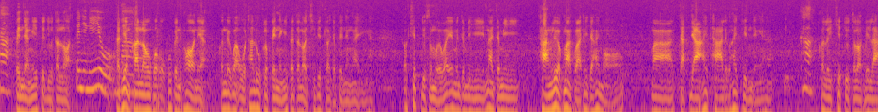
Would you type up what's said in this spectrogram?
ค่ะ เป็นอย่างนี้เป็นอยู่ตลอด เป็นอย่างนี้อยู่แต่ที่สำคัญมาเราหัวอกผู้เป็นพ่อเนี่ย ก็นึกว่าโอ้ถ้าลูกเราเป็นอย่างนี้ไปตลอดชีวิตเราจะเป็นยังไงอย่างเงี้ยก็คิดอยู่เสมอว่าเอ๊ะมันจะมีน่าจะมีทางเลือกมากกว่าที่จะให้หมอมาจัดยาให้ทานแล้วก็ให้กินอย่างเงี้ยฮะค่ะ ก็เลยคิดอยู่ตลอดเวลา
